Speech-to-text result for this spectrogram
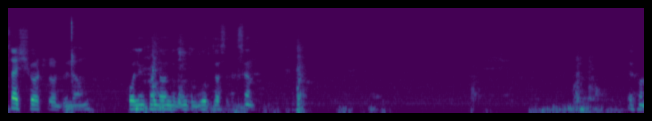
চারশো আট লোড দিলাম। কলিং ফ্যানটা কিন্তু ঘুরতে আছে, দেখছেন? এখন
